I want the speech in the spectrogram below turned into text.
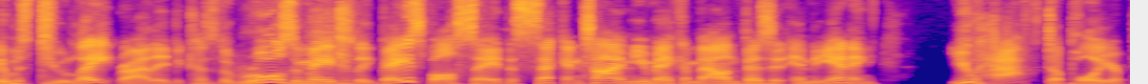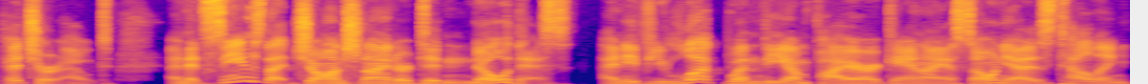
it was too late, Riley, because the rules of Major League Baseball say the second time you make a mound visit in the inning, you have to pull your pitcher out. And it seems that John Schneider didn't know this. And if you look when the umpire, Dan Iassogna, is telling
